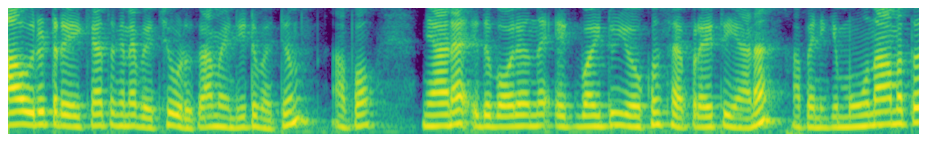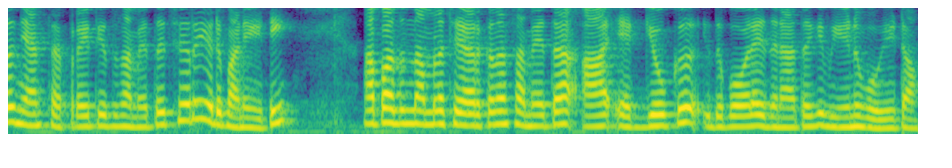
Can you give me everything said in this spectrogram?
ആ ഒരു ട്രേക്കകത്ത് ഇങ്ങനെ വെച്ച് കൊടുക്കാൻ വേണ്ടിയിട്ട് പറ്റും. അപ്പോൾ ഞാൻ ഇതുപോലെ ഒന്ന് എഗ് വൈറ്റും യോക്കും സെപ്പറേറ്റ് ചെയ്യാണ്. അപ്പോൾ എനിക്ക് മൂന്നാമത്തത് ഞാൻ സെപ്പറേറ്റ് ചെയ്ത സമയത്ത് ചെറിയൊരു പണി കിട്ടി. അപ്പോൾ അത് നമ്മൾ ചേർക്കുന്ന സമയത്ത് ആ എഗ് യോക്ക് ഇതുപോലെ ഇതിനകത്തേക്ക് വീണ് പോയി കേട്ടോ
